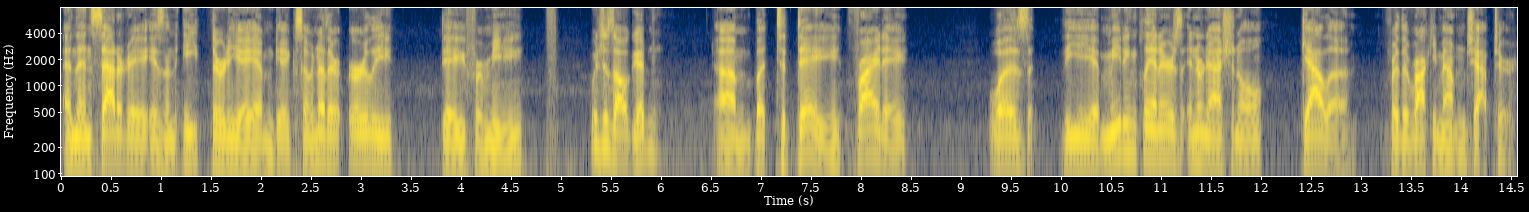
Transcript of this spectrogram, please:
and then Saturday is an 8:30 a.m. gig, so another early day for me, which is all good. Um, but today, Friday, was the Meeting Planners International Gala for the Rocky Mountain chapter.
